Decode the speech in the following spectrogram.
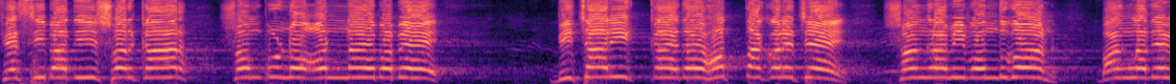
ফেসিবাদী সরকার সম্পূর্ণ অন্যায়ভাবে বিচারিক কায়দায় হত্যা করেছে সংগ্রামী বন্ধুগণ, বাংলাদেশ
